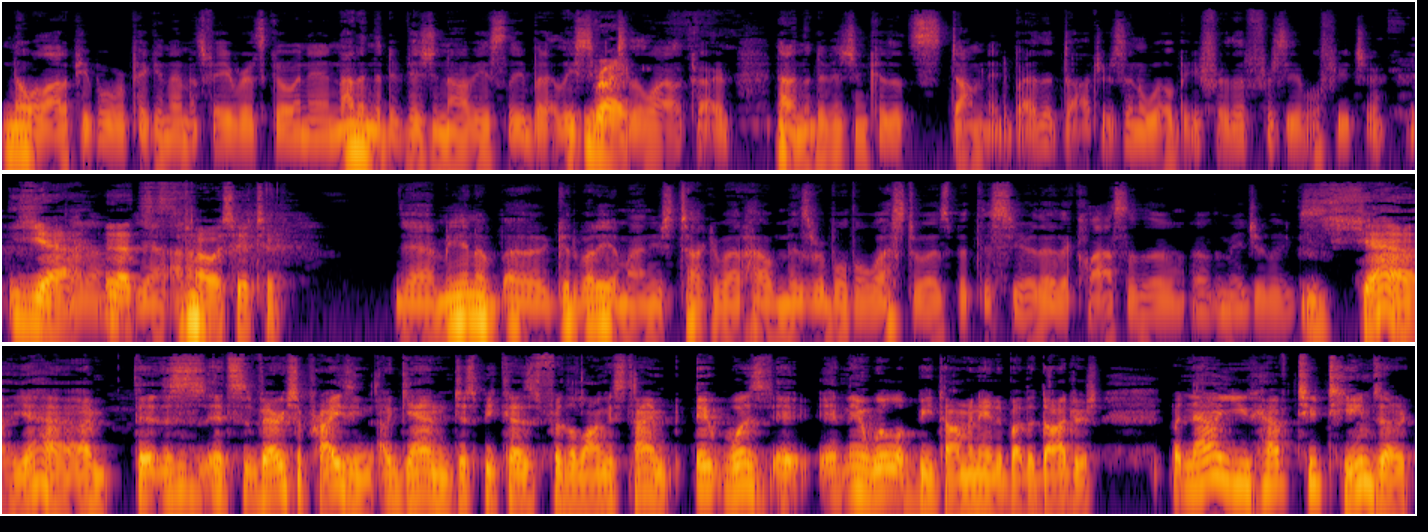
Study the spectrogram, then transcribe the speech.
know a lot of people were picking them as favorites going in. Not in the division, obviously, but at least right. to the wild card. Not in the division because it's dominated by the Dodgers and will be for the foreseeable future. Yeah, but, um, that's yeah, I how I see it too. Yeah, me and a, a, good buddy of mine used to talk about how miserable the West was, but this year they're the class of the of the major leagues. Yeah, yeah. I, this is it's very surprising again, just because for the longest time it was it, it will be dominated by the Dodgers, but now you have two teams that are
